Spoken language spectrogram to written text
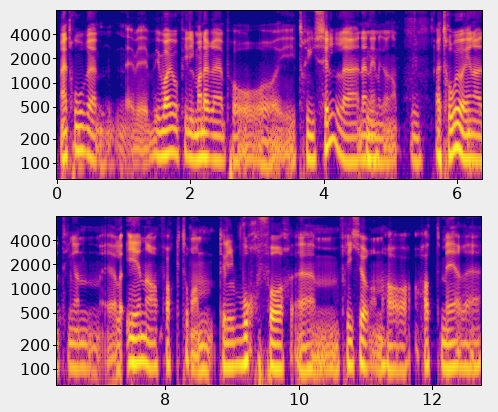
Men jeg tror eh, Vi, vi var jo og filma dere på i Trysil eh, den ene gangen. Jeg tror jo en av tingene Eller en av faktorene til hvorfor um, frikjøreren har hatt mer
